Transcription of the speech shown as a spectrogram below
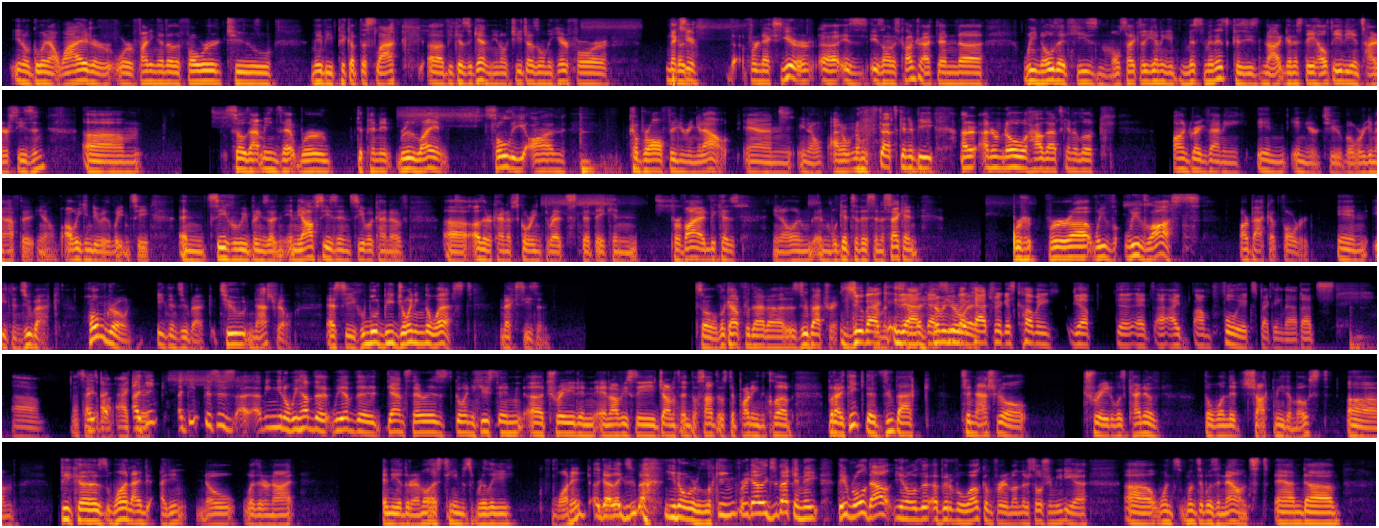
you know going out wide or or finding another forward to maybe pick up the slack uh, because again you know Chicha's only here for next the- year. for next year uh, is is on his contract, and uh, we know that he's most likely going to miss minutes because he's not going to stay healthy the entire season. Um, so that means that we're dependent, reliant solely on Cabral figuring it out. And you know, I don't know if that's going to be. I don't. I don't know how that's going to look on Greg Vanney in in year two, but we're gonna have to. You know, all we can do is wait and see and see who he brings in in the offseason, see what kind of uh, other kind of scoring threats that they can provide because you know and, and we'll get to this in a second we're we're uh, we've we've lost our backup forward in Ethan Zubak homegrown Ethan Zubak to Nashville SC who will be joining the West next season so look out for that uh Zubat trick Zubak, Coming- yeah, coming- that coming Zubak hat trick is coming. Yep, it's, I, I I'm fully expecting that. That's um, that sounds about I accurate. think I think this is I I mean you know we have the we have the Dan Steres going to Houston uh, trade and and obviously Jonathan Dos Santos departing the club, but I think the Zubak to Nashville trade was kind of the one that shocked me the most um, because one I I didn't know whether or not any other MLS teams really wanted a guy like Zubak, you know, were looking for a guy like Zubak, and they they rolled out, you know, the, a bit of a welcome for him on their social media uh, once once it was announced, and um,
